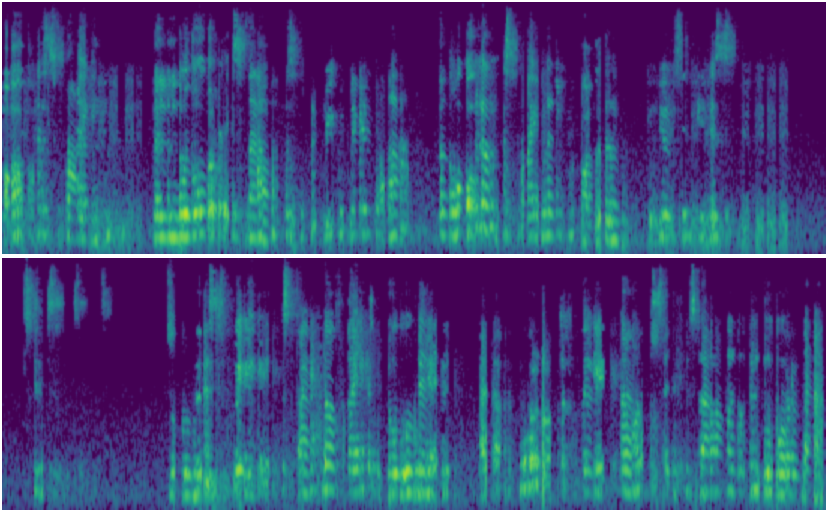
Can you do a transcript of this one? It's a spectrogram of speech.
of the spine, the load is now distributed on the whole of the spinal column. If you see this, six, six. So this weight is kind of like loaded and the whole of the weight now settles down on the lower back.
